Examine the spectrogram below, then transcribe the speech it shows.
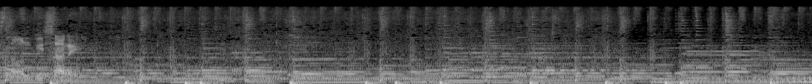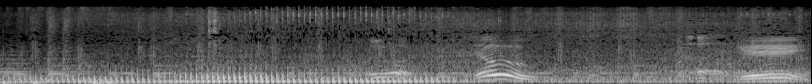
Setahun bisa nih. Yo. Oke.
